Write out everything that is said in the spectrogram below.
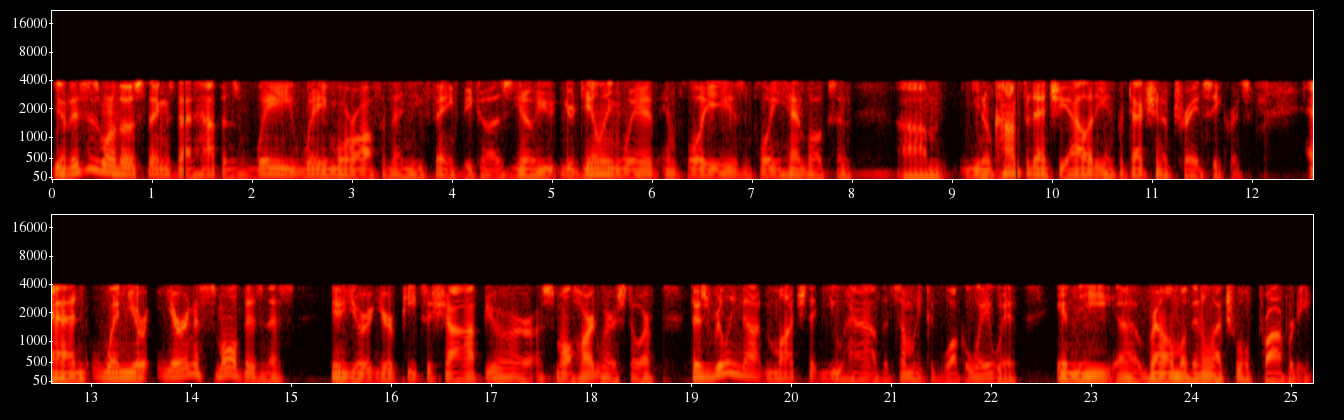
Yeah, this is one of those things that happens way, way more often than you think because you know you, you're dealing with employees, employee handbooks, and um, you know confidentiality and protection of trade secrets. And when you're you're in a small business, you know you're a pizza shop, you're a small hardware store. There's really not much that you have that somebody could walk away with in the uh, realm of intellectual property.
